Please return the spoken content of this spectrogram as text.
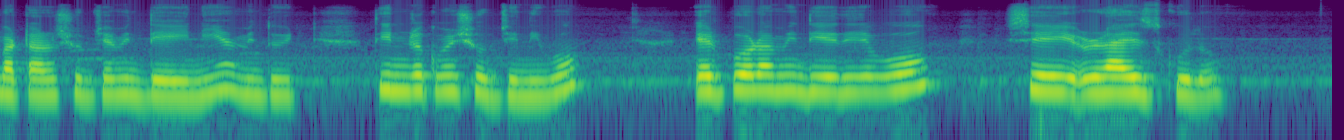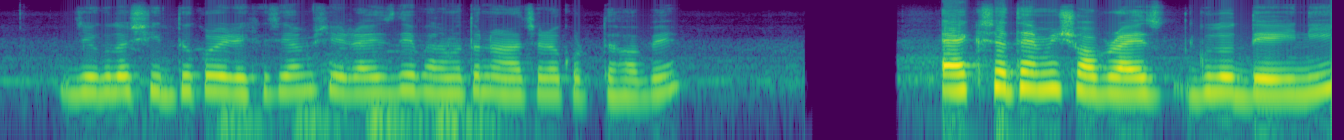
বাট আরও সবজি আমি দেইনি। আমি দুই, তিন রকমের সবজি নিব। এরপর আমি দিয়ে দেব সেই রাইসগুলো যেগুলো সিদ্ধ করে রেখেছিলাম, সেই রাইস দিয়ে ভালো মতো নাড়াচাড়া করতে হবে। একসাথে আমি সব রাইসগুলো দেইনি।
